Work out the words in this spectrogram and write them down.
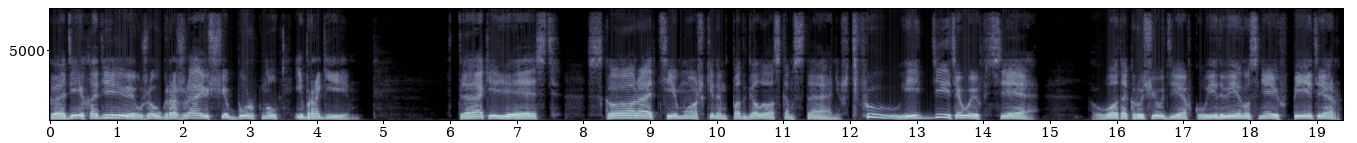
«Ходи, ходи!» — уже угрожающе буркнул Ибрагим. «Так и есть. Скоро Тимошкиным подголоском станешь. Тьфу, идите вы все! Вот окручу девку и двину с ней в Питер,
